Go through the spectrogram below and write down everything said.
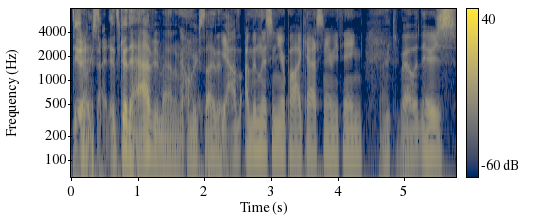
Dude, so it's, excited. it's good to have you, man. I'm, I'm excited. yeah, I've, I've been listening to your podcast and everything, Thank you, man. bro. There's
